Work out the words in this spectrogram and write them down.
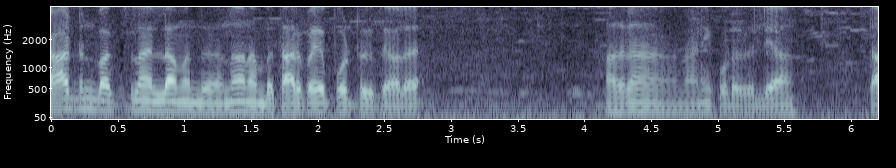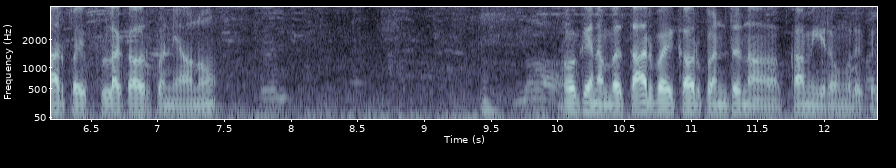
கார்டன் பாக்ஸ்லாம் இல்லாமல் இருந்ததுன்னா நம்ம தார்பாயே போட்டிருக்கு தேவை அதெல்லாம் நானே கூடாது இல்லையா? தார்பாய் ஃபுல்லாக கவர் பண்ணி ஆகணும். ஓகே நம்ம தார்பாய் கவர் பண்ணிட்டு நான் காமிக்கிறேன் உங்களுக்கு.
